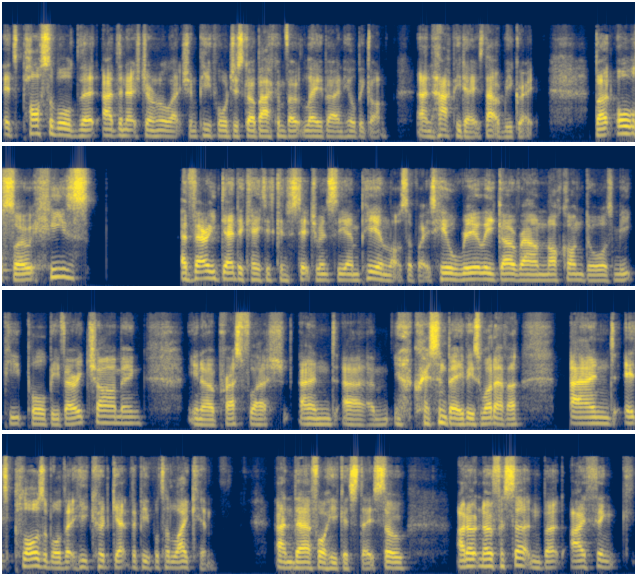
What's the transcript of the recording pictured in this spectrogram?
it's possible that at the next general election, people will just go back and vote Labour and he'll be gone. And happy days, that would be great. But also, he's a very dedicated constituency MP in lots of ways. He'll really go around, knock on doors, meet people, be very charming, you know, press flesh and um, you know, christen babies, whatever. And it's plausible that he could get the people to like him, and therefore he could stay. So I don't know for certain, but I think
